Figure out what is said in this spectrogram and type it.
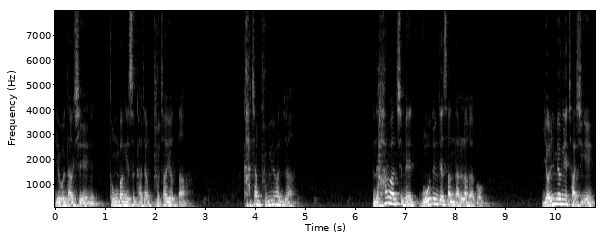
이번 당시 동방에서 가장 부자였다. 가장 부유한 자. 근데 하루아침에 모든 재산 날라가고 10명의 자식이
